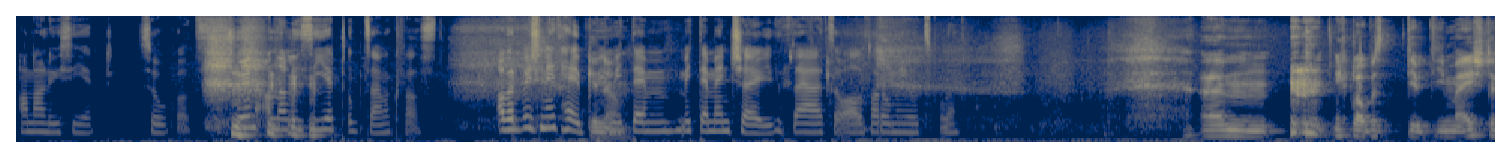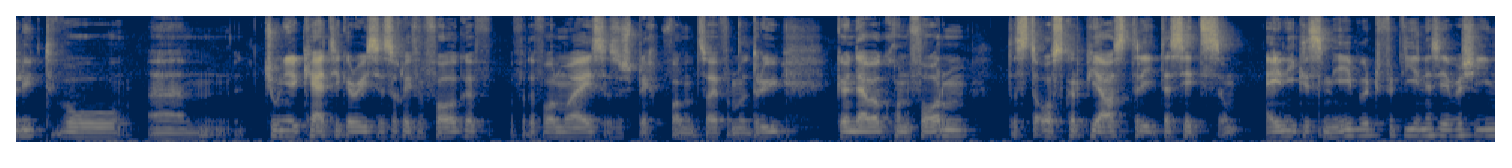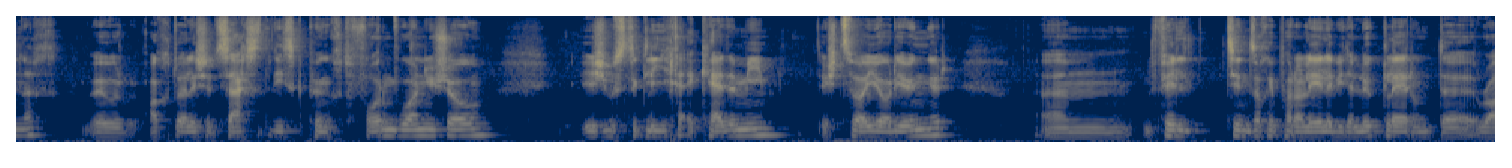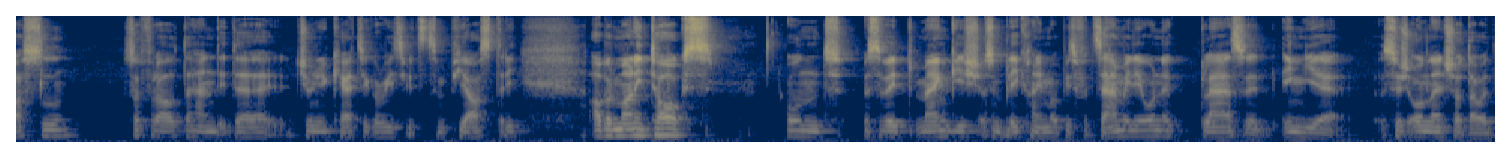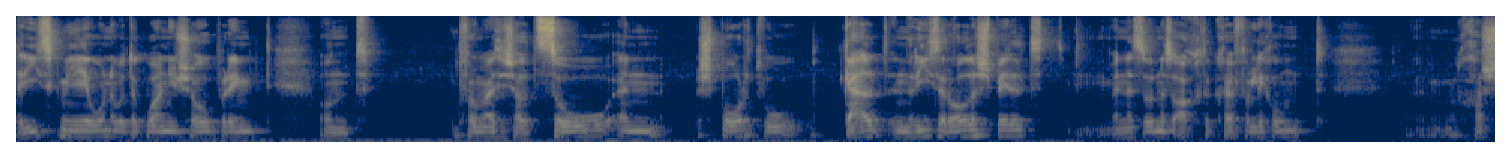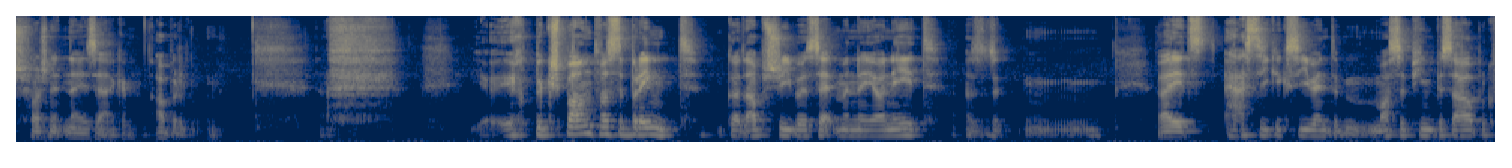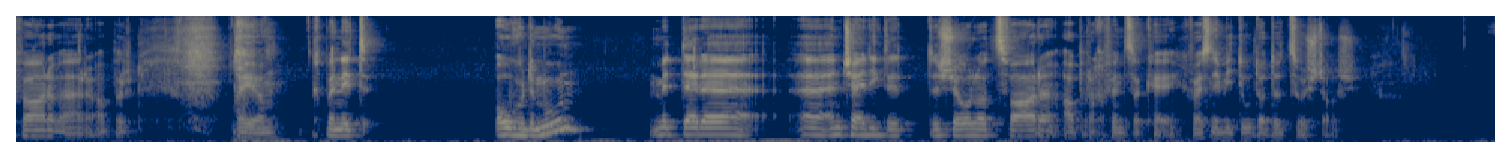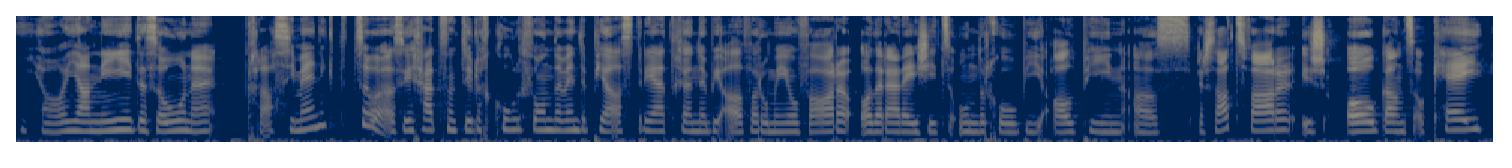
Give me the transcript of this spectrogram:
analysiert. So geht's. Schön analysiert und zusammengefasst. Aber bist nicht happy Genau. mit, dem, mit dem Entscheid, den zu Alfa Romeo zu holen? Ähm, ich glaube, es- die, die meisten Leute, die ähm, Junior Categories so ein bisschen verfolgen von der Formel 1, also sprich Formel 2, Formel 3, gehen auch konform, dass der Oscar Piastri den Sitz um einiges mehr wird verdienen sehr wahrscheinlich. Weil er aktuell ist er 36 Punkte vor dem Guan Yu Show, ist aus der gleichen Academy, ist zwei Jahre jünger. Ähm, viele sind solche Parallelen wie der Leclerc und der Russell so verhalten haben in den Junior Categories wie zum Piastri. Aber Money Talks und es wird manchmal, also im Blick habe ich mal bis von 10 Millionen gelesen, irgendwie, sonst online steht auch 30 Millionen, die der Guan Yu Show bringt und vor allem es ist halt so ein Sport, wo Geld eine riesige Rolle spielt, wenn so ein Aktenköfferli kommt, äh, kannst du fast nicht Nein sagen. Aber äh, ich bin gespannt, was er bringt. Gerade abschreiben sollte man ihn ja nicht. Also, mm, wäre jetzt hässiger gewesen, wenn der Mazepin sauber gefahren wäre. Aber ja, ja. ich bin nicht over the moon mit der äh, Entscheidung, den, den Show zu fahren. Aber ich finde es okay. Ich weiß nicht, wie du da dazu stehst. Ja, ja, nicht so eine krasse Meinung dazu. Also ich hätte es natürlich cool gefunden, wenn der Piastri hätte bei Alfa Romeo fahren oder er ist jetzt untergekommen bei Alpine als Ersatzfahrer. Ist auch ganz okay.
